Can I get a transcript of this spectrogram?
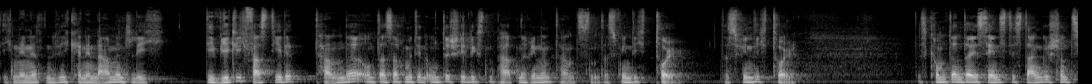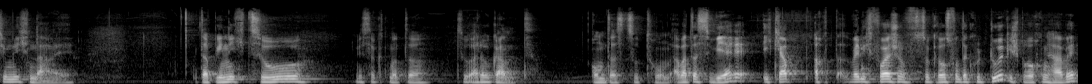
ich nenne jetzt natürlich keine namentlich, die wirklich fast jede Tanda und das auch mit den unterschiedlichsten Partnerinnen tanzen. Das finde ich toll. Das finde ich toll. Das kommt an der Essenz des Tangos schon ziemlich nahe. Da bin ich zu, wie sagt man da, zu arrogant, um das zu tun. Aber das wäre, ich glaube, auch wenn ich vorher schon so groß von der Kultur gesprochen habe,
